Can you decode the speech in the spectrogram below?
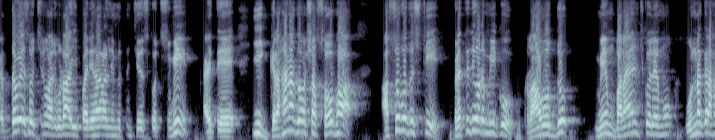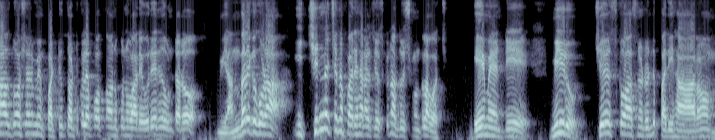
పెద్ద వయసు వచ్చిన వారు కూడా ఈ పరిహారాల నిమిత్తం చేసుకోవచ్చు సుమి. అయితే ఈ గ్రహణ దోష శోభ అశుభ దృష్టి ప్రతిదీ కూడా మీకు రావద్దు. మేము బలాయించుకోలేము. ఉన్న గ్రహాల దోషాన్ని మేము పట్టు తట్టుకోలేకపోతున్నాం అనుకున్న వారు ఎవరైతే ఉంటారో మీ అందరికీ కూడా ఈ చిన్న చిన్న పరిహారాలు చేసుకుని అదృష్టవంతులు అవ్వచ్చు. ఏమేంటి? మీరు చేసుకోవాల్సినటువంటి పరిహారం.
